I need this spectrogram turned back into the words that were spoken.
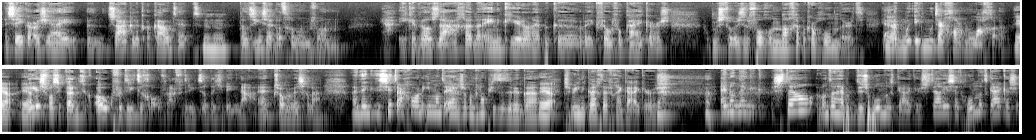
En zeker als jij een zakelijk account hebt, mhm, dan zien zij dat gewoon van, ja, ik heb wel eens dagen, de ene keer dan heb ik, eh, weet ik veel, veel kijkers. Op mijn stories de volgende dag heb ik er honderd. Ja, Ja. Dan moet, ik moet daar gewoon om lachen. ja, ja, Eerst was ik daar natuurlijk ook verdrietig over. Nou, verdrietig dat je denkt, nou, hè, ik zou mijn best gedaan. Maar dan denk ik, er zit daar gewoon iemand ergens op een knopje te drukken. ja, Sabine krijgt even geen kijkers. en dan denk ik, stel, want dan heb ik dus 100 kijkers. Stel je zet 100 kijkers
